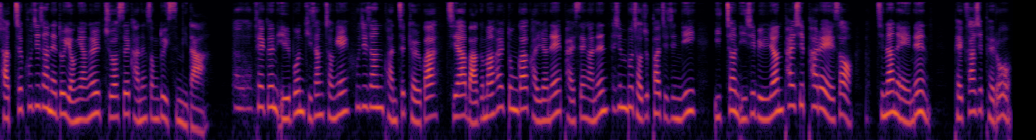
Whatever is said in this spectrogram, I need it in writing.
좌측 후지산에도 영향을 주었을 가능성도 있습니다. 최근 일본 기상청의 후지산 관측 결과 지하 마그마 활동과 관련해 발생하는 신부 저주파 지진이 2021년 88회에서 지난해에는 140회로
